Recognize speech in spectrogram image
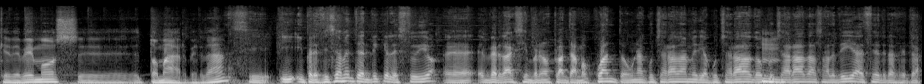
debemos eh, tomar, ¿verdad? Sí, y, precisamente Enrique, el estudio, eh, es verdad que siempre nos planteamos cuánto, una cucharada, media cucharada, dos mm. cucharadas al día, etcétera, etcétera.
